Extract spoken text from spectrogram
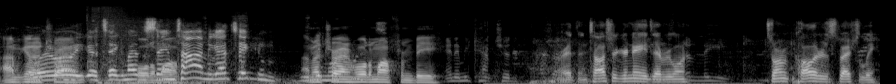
I'm gonna Wait, try. wait, wait, and you gotta take them at the same off. time. You gotta take them. I'm gonna try and hold them off from B. Enemy captured. Alright, then toss your grenades, everyone. Storm callers, especially.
